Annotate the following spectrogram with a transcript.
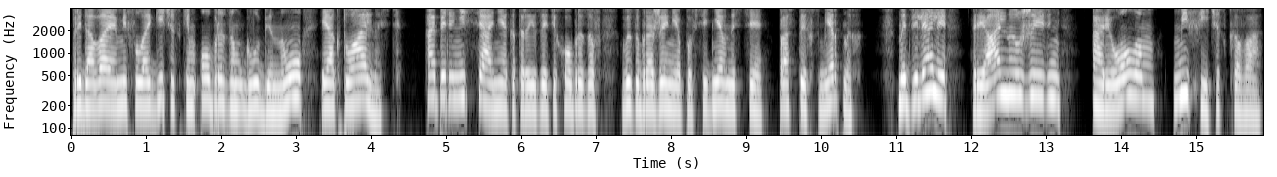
придавая мифологическим образом глубину и актуальность а перенеся некоторые из этих образов в изображение повседневности простых смертных, наделяли реальную жизнь ореолом мифического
